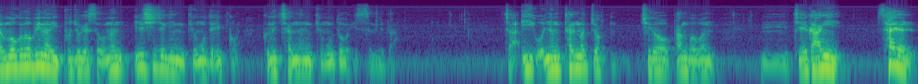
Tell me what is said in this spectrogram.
헤모글로빈의 부족에서 오는 일시적인 경우도 있고 그렇지 않는 경우도 있습니다. 자, 이 원형 탈모증 치료 방법은 제 강의 사열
